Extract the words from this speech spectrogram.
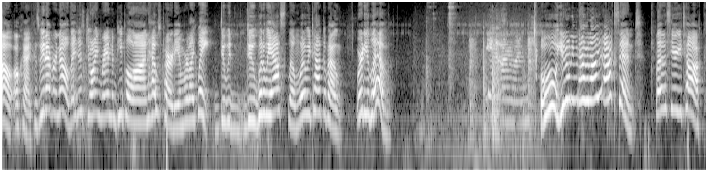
Oh, okay. Because we never know. They just join random people on house party, and we're like, wait, do we do? What do we ask them? What do we talk about? Where do you live? In Ireland. Oh, you don't even have an i- accent. Let us hear you talk.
